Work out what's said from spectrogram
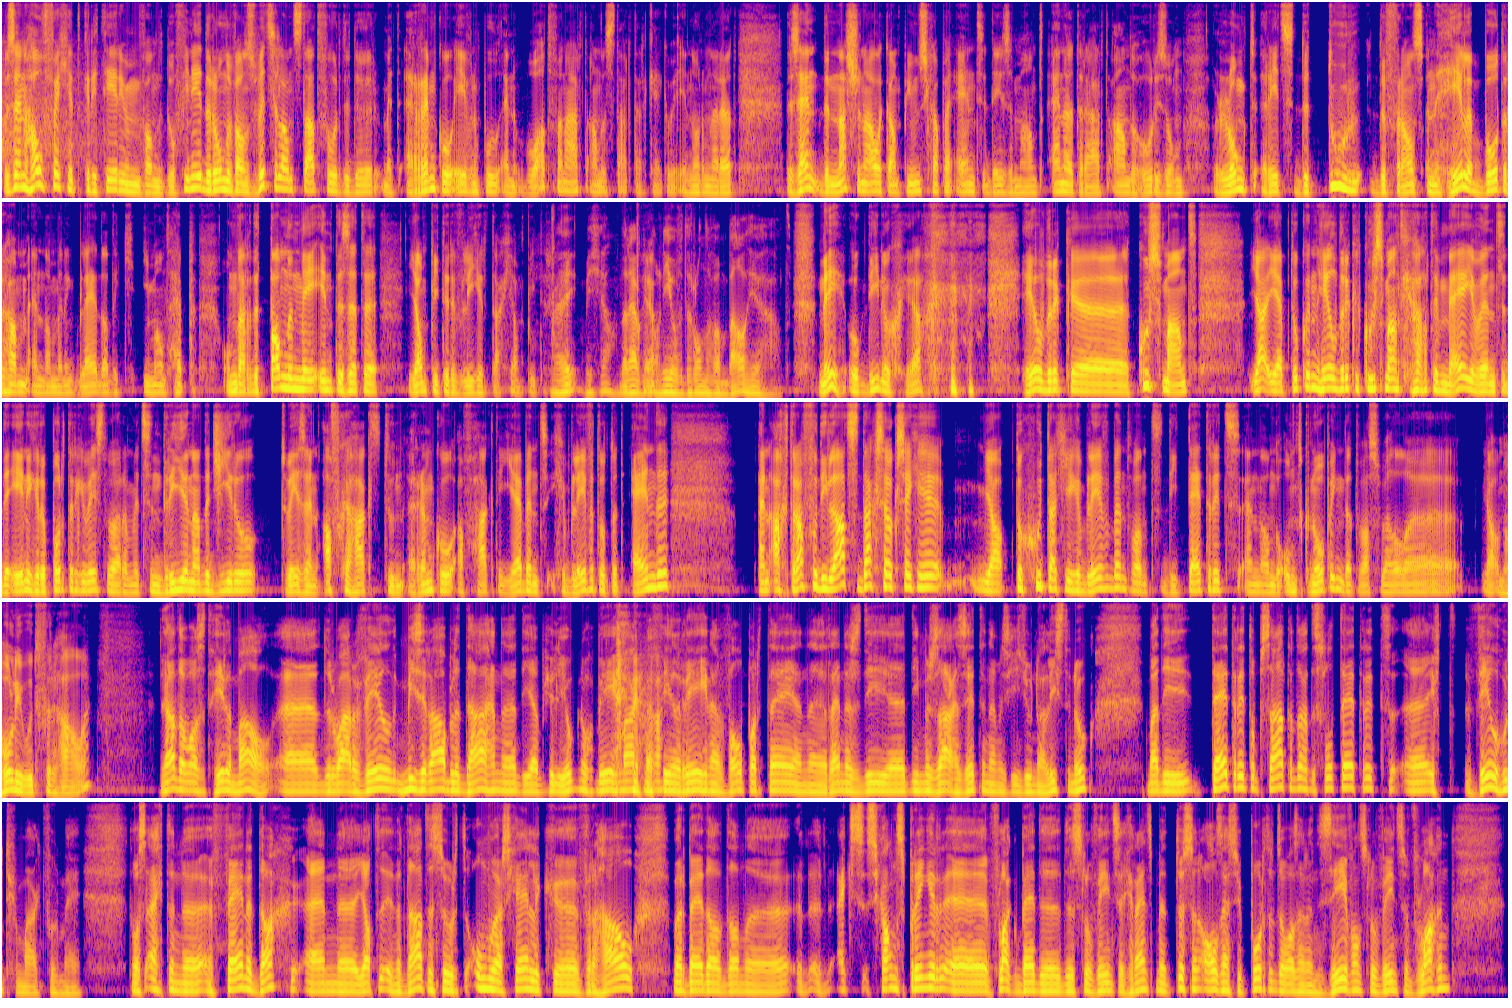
We zijn halfweg het criterium van de Dauphiné. De Ronde van Zwitserland staat voor de deur met Remco Evenepoel en Wout van Aert aan de start. Daar kijken we enorm naar uit. Er zijn de nationale kampioenschappen eind deze maand en uiteraard aan de horizon longt reeds de Tour de France. Een hele boterham en dan ben ik blij dat ik iemand heb om daar de tanden mee in te zetten. Jan-Pieter Vlieger. Dag Jan-Pieter. Hey, Michel, daar hebben we Ja. nog niet over de Ronde van België gehad. Nee, ook die nog, ja. Heel druk eh, koersmaand. Ja, je hebt ook een heel drukke koersmaand gehad in mei. Je bent de enige reporter geweest. We met z'n drieën naar de Giro. Twee zijn afgehaakt toen Remco afhaakte. Jij bent gebleven tot het einde. En achteraf, voor die laatste dag, zou ik zeggen, ja, toch goed dat je gebleven bent, want die tijdrit en dan de ontknoping, dat was wel eh, ja, een Hollywood-verhaal. Ja, dat was het helemaal. Eh, er waren veel miserabele dagen, eh, die hebben jullie ook nog meegemaakt, met veel regen en valpartijen en eh, renners die niet meer zagen zitten en misschien journalisten ook. Maar die tijdrit op zaterdag, de slottijdrit, heeft veel goed gemaakt voor mij. Het was echt een, een fijne dag en je had inderdaad een soort onwaarschijnlijk verhaal, waarbij dan, dan een, een ex-schanspringer vlak bij de, de Sloveense grens, met tussen al zijn supporters, er was er een zee van Sloveense vlaggen,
